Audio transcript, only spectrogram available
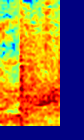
for you.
